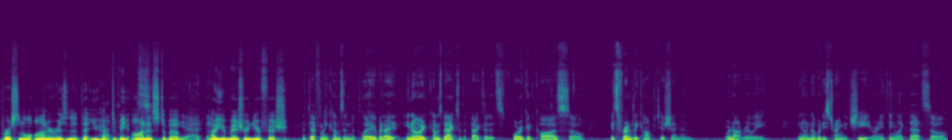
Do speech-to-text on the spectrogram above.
personal honor, isn't it? That you have to be honest about Yeah, how you're measuring your fish. It definitely comes into play, but I, you know, it comes back to the fact that it's for a good cause, so it's friendly competition, and we're not really, you know, nobody's trying to cheat or anything like that. So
